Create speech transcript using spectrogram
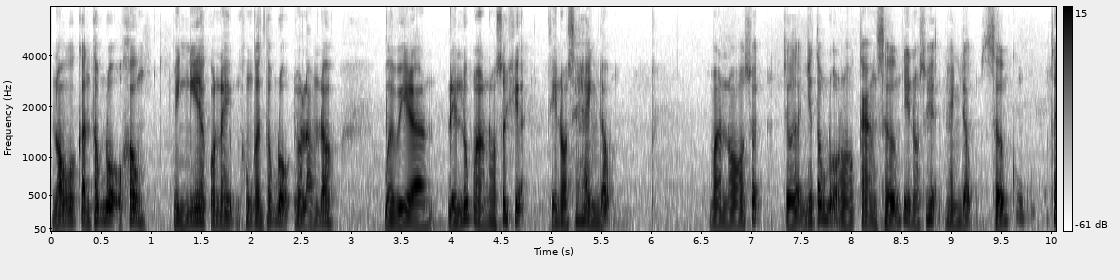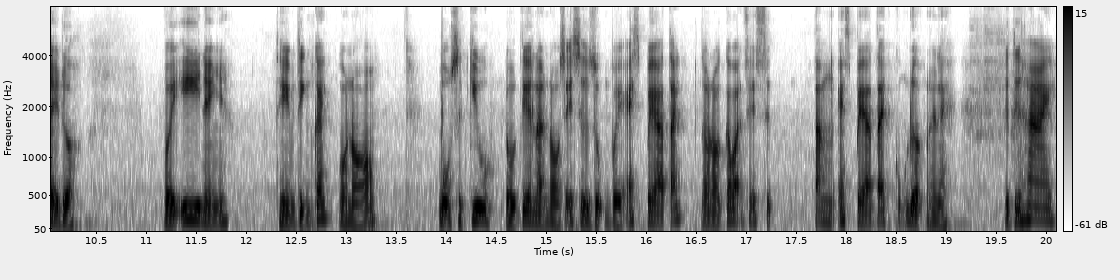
nó có cần tốc độ không? Mình nghĩ là con này cũng không cần tốc độ cho lắm đâu. Bởi vì là đến lúc nào nó xuất hiện thì nó sẽ hành động. Mà nó xuất trở lại như tốc độ nó càng sớm thì nó xuất hiện hành động sớm cũng có thể được. Với y này nhé thì tính cách của nó, bộ skill đầu tiên là nó sẽ sử dụng với SP attack do đó các bạn sẽ tăng SP attack cũng được này này. Cái thứ hai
